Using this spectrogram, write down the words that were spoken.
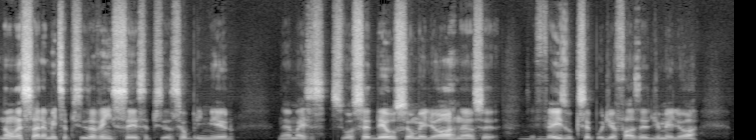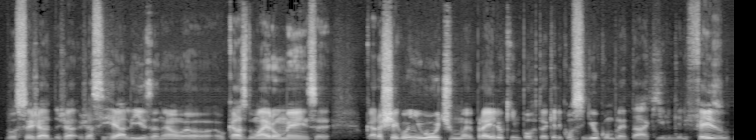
não necessariamente você precisa vencer, você precisa ser o primeiro. Né, mas se você deu o seu melhor, né, você, você uhum. fez o que você podia fazer de melhor, você já, já, já se realiza. Né, é, o, é o caso do Iron Man. Você, o cara chegou em último, mas para ele o que importou é que ele conseguiu completar aquilo, Sim. que ele fez o,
